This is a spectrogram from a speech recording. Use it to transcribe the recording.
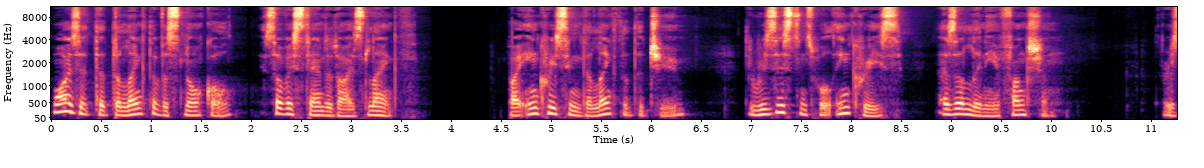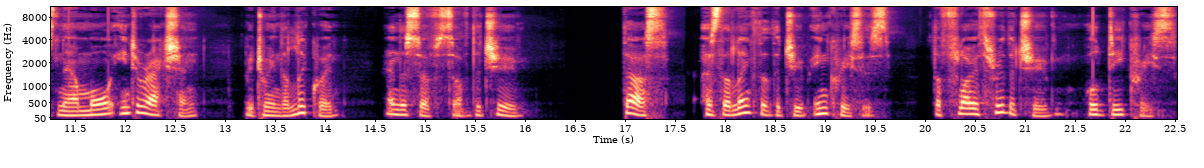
Why is it that the length of a snorkel is of a standardized length? By increasing the length of the tube, the resistance will increase as a linear function. There is now more interaction between the liquid and the surface of the tube. Thus, as the length of the tube increases, the flow through the tube will decrease.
